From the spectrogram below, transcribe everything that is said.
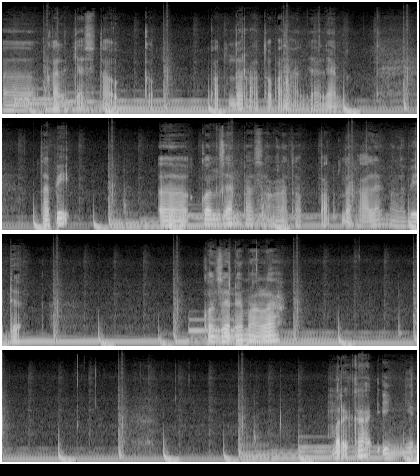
uh, kalian kasih tahu ke partner atau pasangan kalian. Tapi uh, konsen pasangan atau partner kalian malah beda. Konsennya malah mereka ingin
